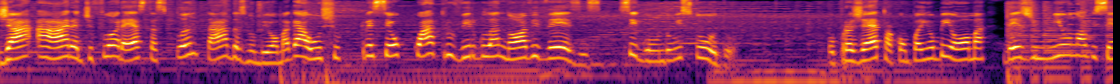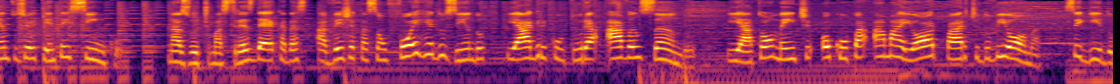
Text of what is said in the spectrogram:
Já a área de florestas plantadas no bioma gaúcho cresceu 4,9 vezes, segundo o estudo. O projeto acompanha o bioma desde 1985. Nas últimas três décadas, a vegetação foi reduzindo e a agricultura avançando, e atualmente ocupa a maior parte do bioma, seguido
